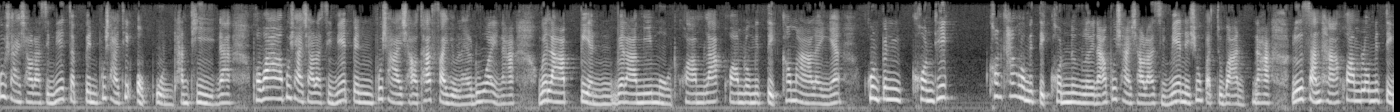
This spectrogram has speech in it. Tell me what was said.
ผู้ชายชาวราศีเมษจะเป็นผู้ชายที่อบอุ่นทันทีนะคะเพราะว่าผู้ชายชาวราศีเมษเป็นผู้ชายชาวธาตุไฟอยู่แล้วด้วยนะคะเวลาเปลี่ยนเวลามีโหมดความรักความโรแมนติกเข้ามาอะไรเงี้ยคุณเป็นคนที่ ค่อนข้างโรแมนติกคนหนึ่งเลยนะ ผู้ชายชาวราศีเมษในช่วงปัจจุบันนะคะ หรือสรรหาความโรแมนติก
